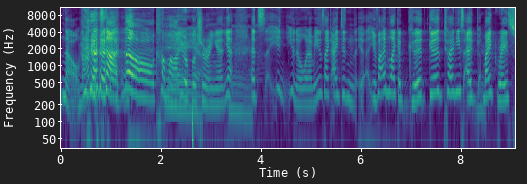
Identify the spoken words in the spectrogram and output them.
No, not, that's not. No, come on, Yeah, you're yeah. butchering it. Yeah. It's you, you know what I mean. It's like I didn't. If I'm like a good good Chinese, I Yeah. my grades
